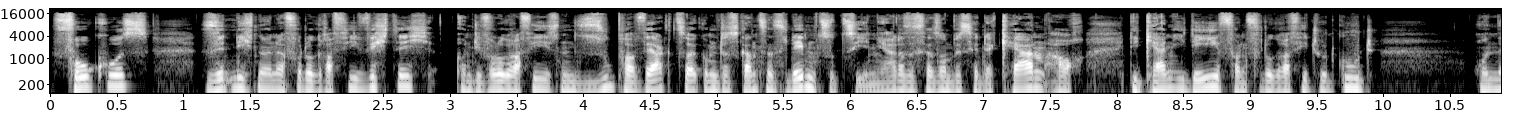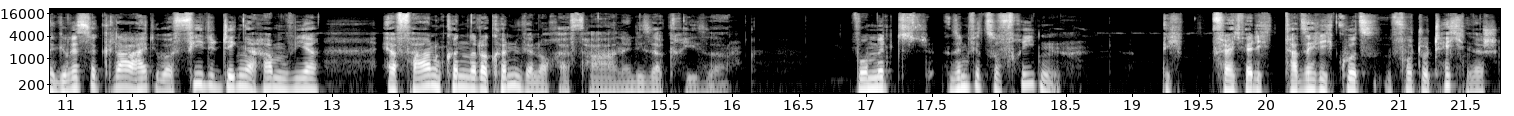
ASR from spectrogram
Fokus sind nicht nur in der Fotografie wichtig und die Fotografie ist ein super Werkzeug, um das Ganze ins Leben zu ziehen. Ja, das ist ja so ein bisschen der Kern auch. Die Kernidee von Fotografie tut gut. Und eine gewisse Klarheit über viele Dinge haben wir erfahren können oder können wir noch erfahren in dieser Krise. Womit sind wir zufrieden? Ich, vielleicht werde ich tatsächlich kurz fototechnisch.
